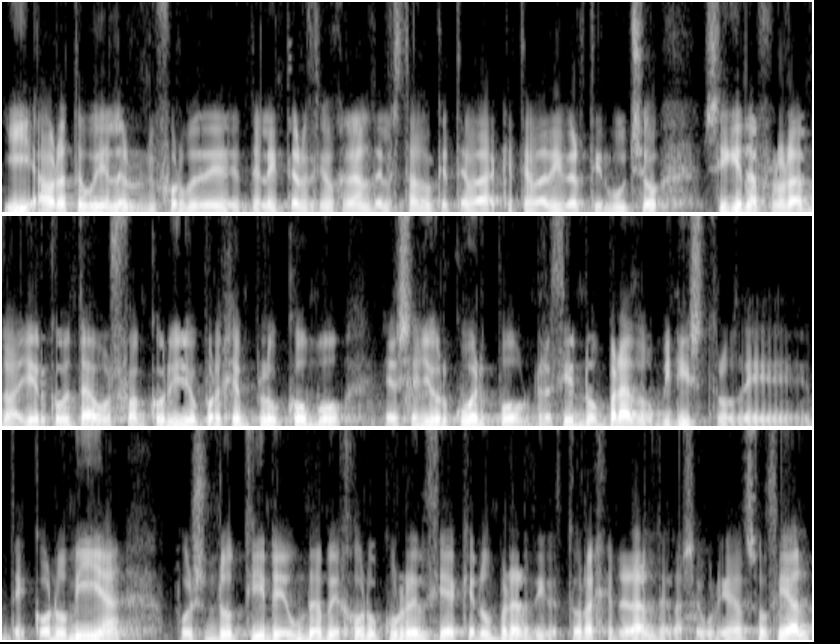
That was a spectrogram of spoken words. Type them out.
Y ahora te voy a leer un informe de, la Intervención General del Estado que te, va, que te va a divertir mucho. Siguen aflorando. Ayer comentábamos, Fancón y yo, por ejemplo, cómo el señor Cuerpo, recién nombrado ministro de, de Economía, pues no tiene una mejor ocurrencia que nombrar directora general de la Seguridad Social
